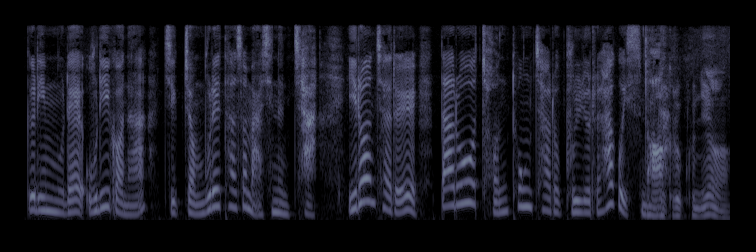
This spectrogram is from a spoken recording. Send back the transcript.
끓인 물에 우리거나 직접 물에 타서 마시는 차 이런 차를 따로 전통차로 분류를 하고 있습니다. 아 그렇군요.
